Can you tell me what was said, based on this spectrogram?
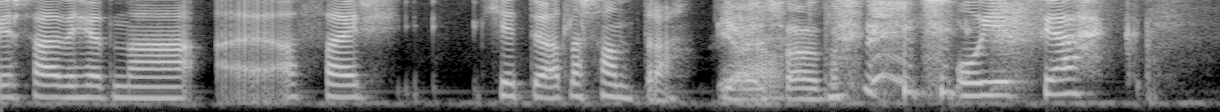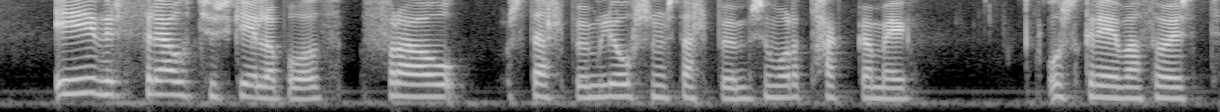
ég sagði hérna eh, að þær hétu allar Sandra já, og ég fekk yfir 30 skilaboð frá stelpum, ljósunum stelpum sem voru að takka mig og skrifa þú veist,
